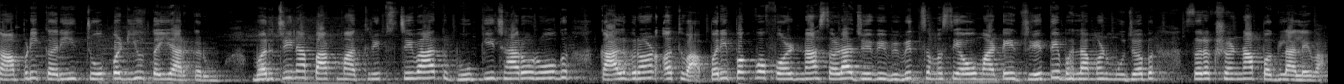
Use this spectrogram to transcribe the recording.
કાપણી કરી ચોપડિયું તૈયાર કરવું. મરચીના પાકમાં થ્રિપ્સ જીવાત ભૂકી છારો રોગ, કાલવ્રણ અથવા પરિપક્વ ફળના સડા જેવી વિવિધ સમસ્યાઓ માટે જે તે ભલામણ મુજબ સંરક્ષણના પગલાં લેવા.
